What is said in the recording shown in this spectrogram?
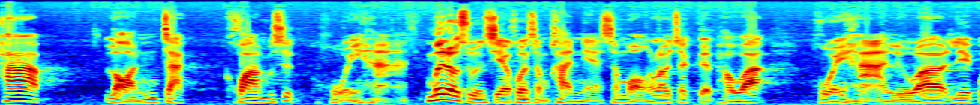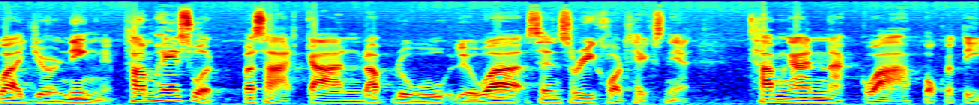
ภาพหลอนจาก ความรู้สึกโหยหา เมื่อเราสูญเสียคนสำคัญเนี่ยสมองเราจะเกิดภาวะโหยหา หรือว่าเรียกว่า yearning เนี่ยทำให้ส่วนประสาทการรับรู้หรือว่า sensory cortex เนี่ยทำงานหนักกว่าปกติ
